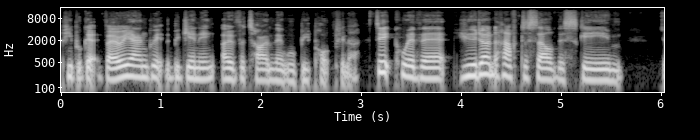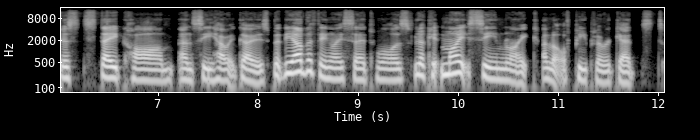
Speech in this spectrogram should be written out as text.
People get very angry at the beginning. Over time, they will be popular. Stick with it. You don't have to sell this scheme. Just stay calm and see how it goes. But the other thing I said was look, it might seem like a lot of people are against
